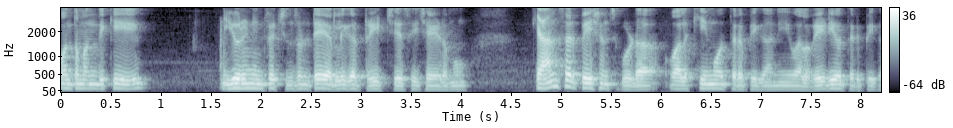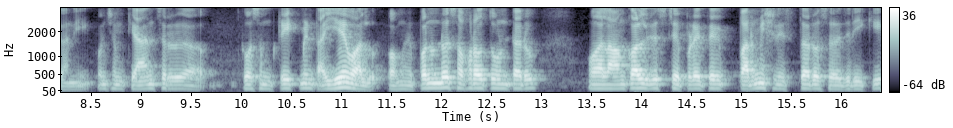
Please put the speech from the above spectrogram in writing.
కొంతమందికి యూరిన్ ఇన్ఫెక్షన్స్ ఉంటే ఎర్లీగా ట్రీట్ చేసి చేయడము. క్యాన్సర్ పేషెంట్స్ కూడా వాళ్ళ కీమోథెరపీ కానీ వాళ్ళ రేడియోథెరపీ కానీ కొంచెం క్యాన్సర్ కోసం ట్రీట్మెంట్ అయ్యేవాళ్ళు పాపం ఎప్పటి నుండో సఫర్ అవుతూ ఉంటారు. వాళ్ళ ఆంకాలజిస్ట్ ఎప్పుడైతే పర్మిషన్ ఇస్తారో సర్జరీకి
